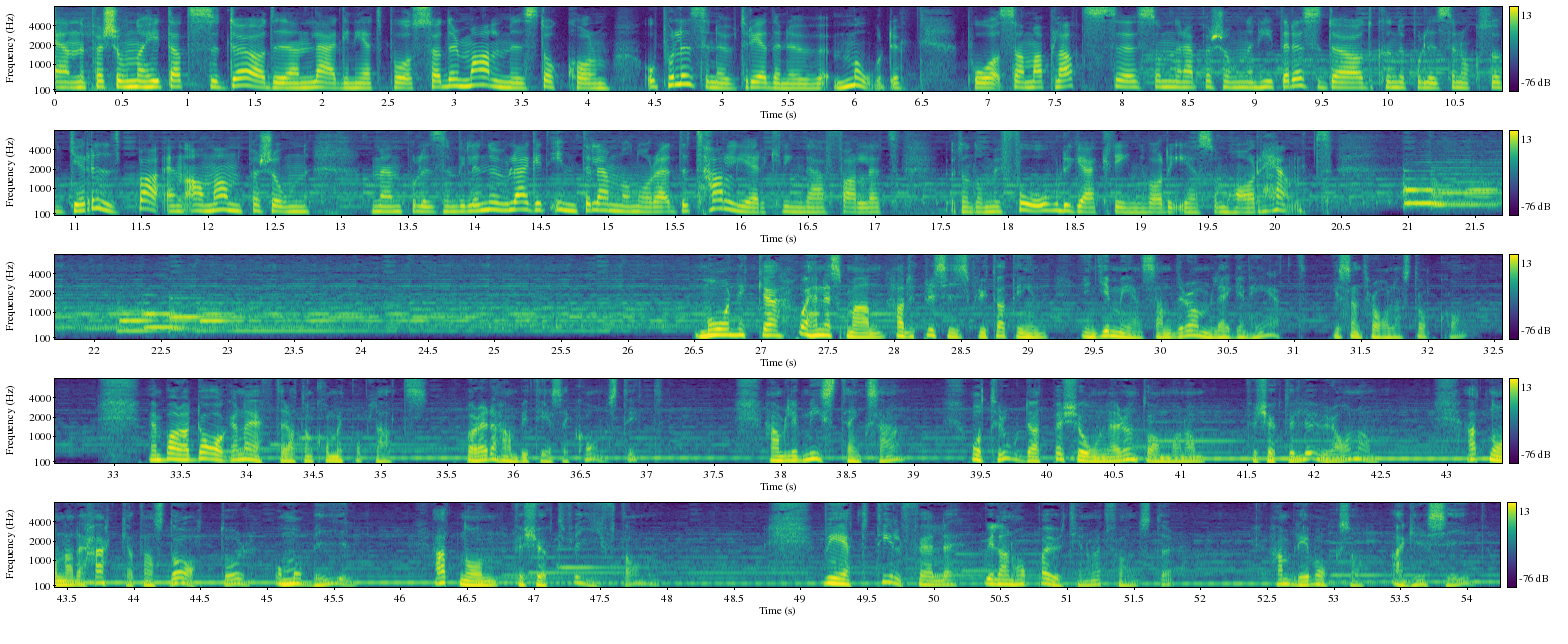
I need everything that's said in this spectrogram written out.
En person har hittats död i en lägenhet på Södermalm i Stockholm och polisen utreder nu mord. På samma plats eh, som den här personen hittades död kunde polisen också gripa en annan person. Men polisen vill i nuläget inte lämna några detaljer kring det här fallet utan de är fåordiga kring vad det är som har hänt. Monica och hennes man hade precis flyttat in i en gemensam drömlägenhet i centrala Stockholm. Men bara dagarna efter att de kommit på plats började han bete sig konstigt. Han blev misstänksam och trodde att personer runt om honom försökte lura honom. Att någon hade hackat hans dator och mobil. Att någon försökt förgifta honom. Vid ett tillfälle ville han hoppa ut genom ett fönster. Han blev också aggressiv.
